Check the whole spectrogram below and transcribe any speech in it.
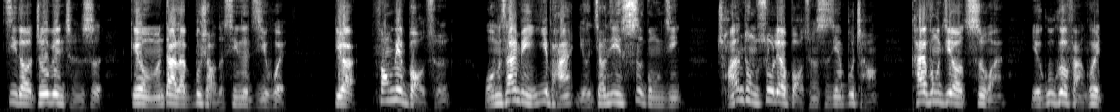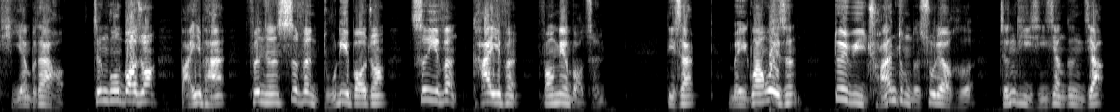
寄到周边城市，给我们带来不少的新的机会。第二，方便保存，我们产品一盘有将近四公斤，传统塑料保存时间不长，开封就要吃完，有顾客反馈体验不太好。真空包装把一盘分成四份独立包装，吃一份开一份，方便保存。第三，美观卫生，对比传统的塑料盒，整体形象更佳，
